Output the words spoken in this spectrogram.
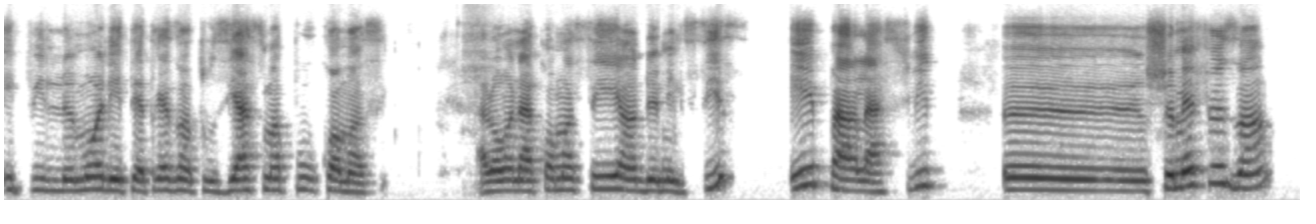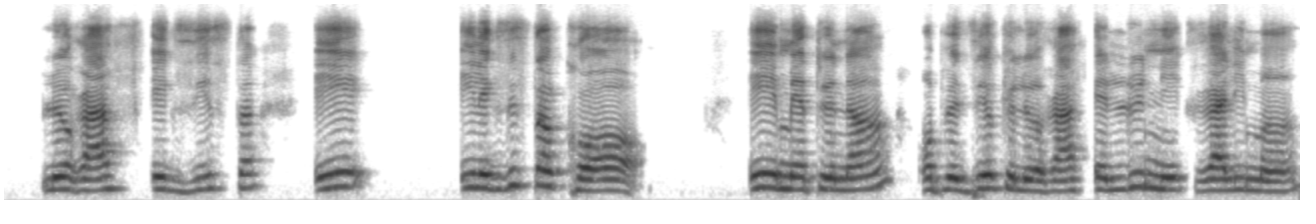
et puis le monde était très enthousiaste pour commencer. Alors, on a commencé en 2006 et par la suite, euh, chemin faisant, le RAF existe et il existe encore. Et maintenant, on peut dire que le RAF est l'unique ralliement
